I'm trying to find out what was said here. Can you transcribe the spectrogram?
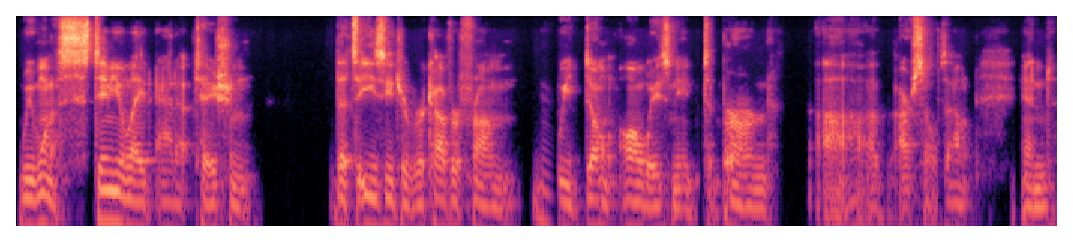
we want to stimulate adaptation that's easy to recover from. We don't always need to burn uh, ourselves out. And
